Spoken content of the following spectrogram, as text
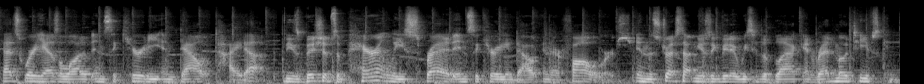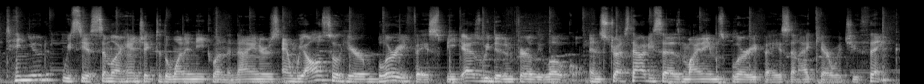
that's where he has a lot of insecurity and doubt tied up. These bishops apparently spread insecurity and doubt in their followers. In the Stressed Out music video, we see the black and red motif motifs continued. We see a similar handshake to the one in Nico and the Niners, and we also hear Blurryface speak as we did in Fairly Local. And stressed out he says, my name's Blurryface and I care what you think,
